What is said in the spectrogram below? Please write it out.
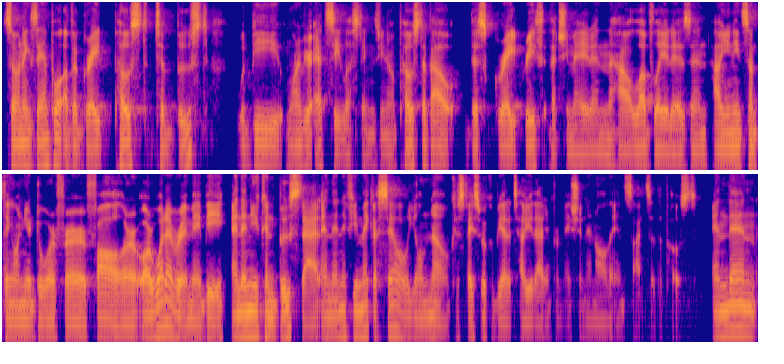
So an example of a great post to boost would be one of your etsy listings you know post about this great wreath that you made and how lovely it is and how you need something on your door for fall or or whatever it may be. And then you can boost that. And then if you make a sale you'll know because facebook will be able to tell you that information and all the insights of the post. And then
